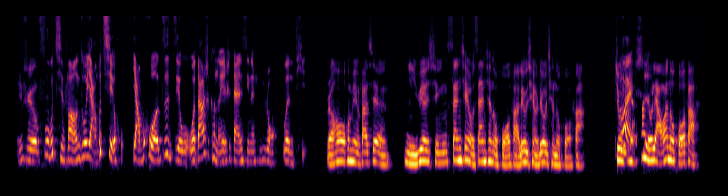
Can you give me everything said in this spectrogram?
就是付不起房租，养不起养不活自己。我我当时可能也是担心的是这种问题。然后后面发现，你月薪三千有三千的活法，六千有六千的活法，就两万有两万的活法，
